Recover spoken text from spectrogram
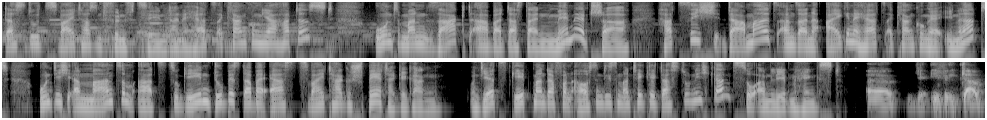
dass du 2015 deine Herzerkrankung ja hattest und man sagt aber, dass dein Manager hat sich damals an seine eigene Herzerkrankung erinnert und dich ermahnt zum Arzt zu gehen. Du bist aber erst zwei Tage später gegangen. Und jetzt geht man davon aus in diesem Artikel, dass du nicht ganz so am Leben hängst. Äh, ich, ich glaube,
